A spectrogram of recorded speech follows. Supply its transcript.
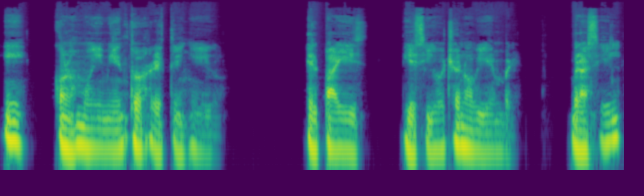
y con los movimientos restringidos. El país, 18 de noviembre. Brasil,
